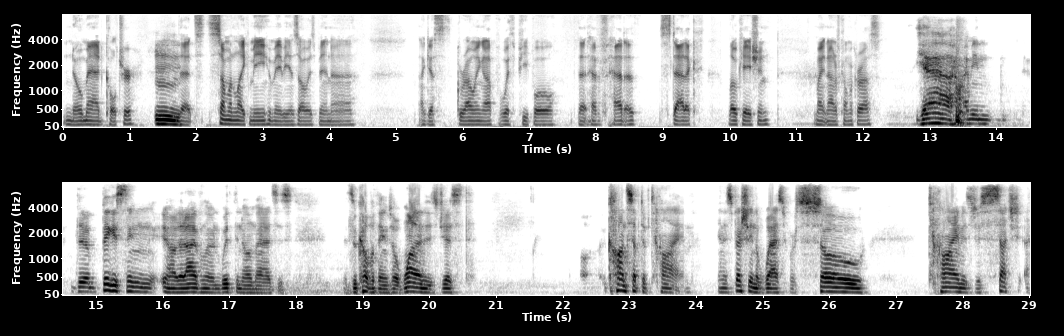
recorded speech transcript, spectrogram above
nomad culture mm. that someone like me who maybe has always been uh I guess growing up with people that have had a static location might not have come across? Yeah, I mean the biggest thing you know that I've learned with the nomads is it's a couple things. But one is just concept of time, and especially in the West, we're so time is just such a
